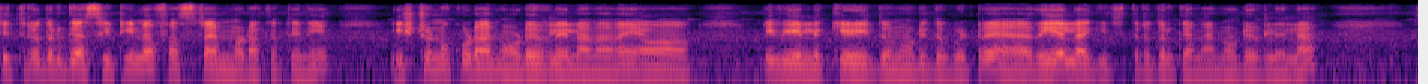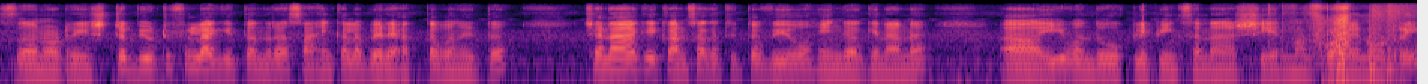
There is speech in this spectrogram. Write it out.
ಚಿತ್ರದುರ್ಗ ಸಿಟಿನ ಫಸ್ಟ್ ಟೈಮ್ ನೋಡಕತ್ತೀನಿ. ಇಷ್ಟನ್ನು ಕೂಡ ನೋಡಿರಲಿಲ್ಲ ನಾನು, ಯಾವ ಟಿ ವಿಯಲ್ಲಿ ಕೇಳಿದ್ದು, ನೋಡಿದ್ದು ಬಿಟ್ಟರೆ ರಿಯಲ್ ಆಗಿ ಚಿತ್ರದುರ್ಗನ ನೋಡಿರಲಿಲ್ಲ. ಸೊ ನೋಡಿರಿ ಎಷ್ಟು ಬ್ಯೂಟಿಫುಲ್ ಆಗಿತ್ತಂದ್ರೆ ಸಾಯಂಕಾಲ ಬೇರೆ ಆಗ್ತಾ ಬಂದಿತ್ತು. ಚೆನ್ನಾಗಿ ಕಾಣಿಸಾಕತ್ತಿತ್ತು ವ್ಯೂ ಹೀಗಾಗಿ ನಾನು ಈ ಒಂದು ಕ್ಲಿಪ್ಪಿಂಗ್ಸನ್ನು ಶೇರ್ ಮಾಡಿಕೊಂಡೆ ನೋಡ್ರಿ.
